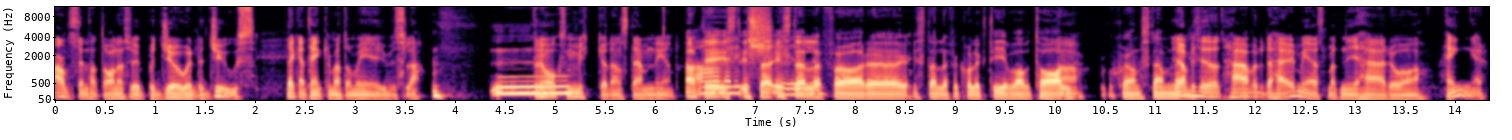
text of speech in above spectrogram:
anställningsavtalen ser ut på Joe and the Juice? Där kan jag tänka mig att de är usla. För det var också mycket av den stämningen. Att Ja, det väldigt ist- ist- istället, för, eh, istället för kollektivavtal, Ja. skön stämning. Ja precis, att här var det, det här är mer som att ni är här och hänger.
